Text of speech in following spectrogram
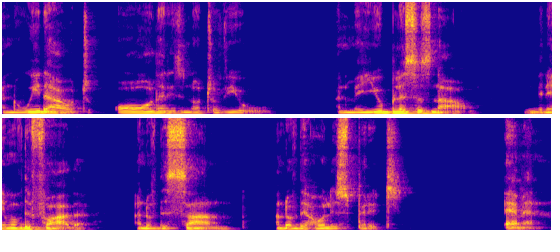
and weed out all that is not of you. And may you bless us now in the name of the Father and of the Son and of the Holy Spirit. Amen.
